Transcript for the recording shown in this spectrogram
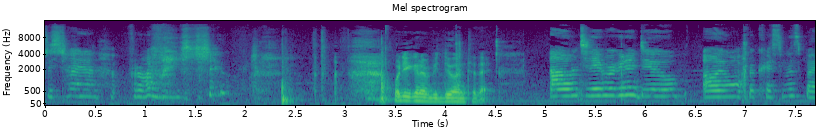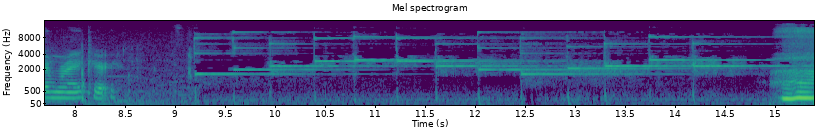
Just trying to put on my shoe. what are you going to be doing today? Um, today we're going to do All I Want for Christmas by Mariah Carey. Ah.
